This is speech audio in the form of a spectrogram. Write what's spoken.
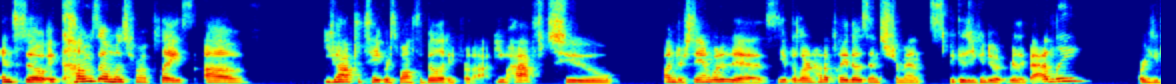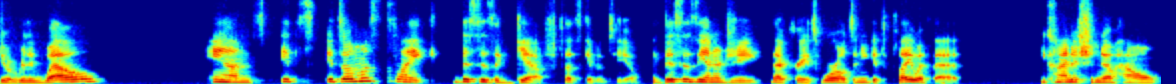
And so it comes almost from a place of you have to take responsibility for that. You have to understand what it is. You have to learn how to play those instruments because you can do it really badly or you can do it really well. And it's it's almost like this is a gift that's given to you. Like this is the energy that creates worlds and you get to play with it. You kind of should know how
